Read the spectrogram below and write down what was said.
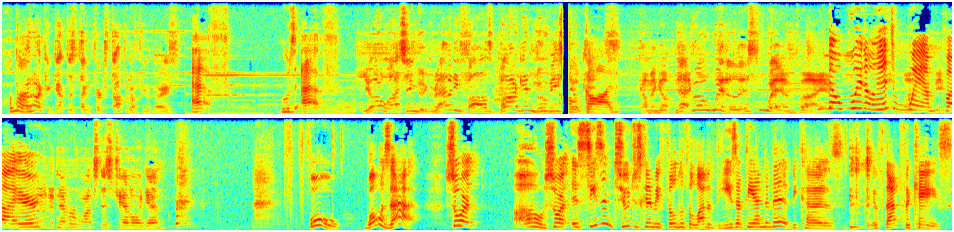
Hold on. I bet. I could get this thing fixed up in a few days. F. Who's F? You're watching the Gravity Falls Bargain Movie Oh, Showcase. God. Coming up next, The Whittlest Vampire. The Whittlest Vampire. Never watch this channel again. Oh, what was that? So are, oh, so are, is season two just gonna be filled with a lot of these at the end of it? Because if that's the case,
